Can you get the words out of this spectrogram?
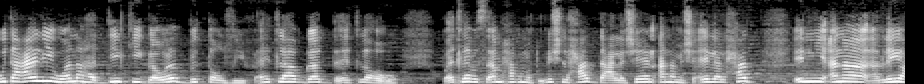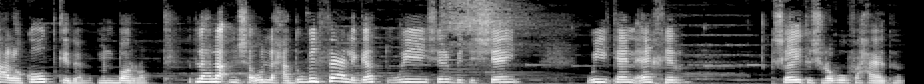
وتعالي وأنا هديكي جواب بالتوظيف. قالت لها بجد قالت لها آه. وقالت لها بس أهم حاجة ما تقوليش لحد علشان أنا مش قايلة لحد إني أنا ليا علاقات كده من بره. قلت لها لا مش هقول لحد. وبالفعل جت وشربت الشاي وكان آخر شاي تشربه في حياتها.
